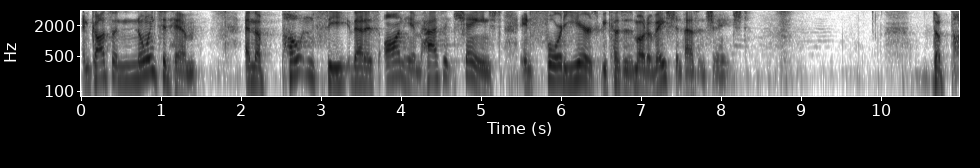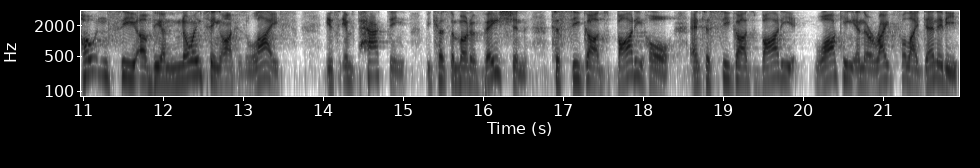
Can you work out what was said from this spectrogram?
And God's anointed him, and the potency that is on him hasn't changed in 40 years because his motivation hasn't changed. The potency of the anointing on his life is impacting because the motivation to see God's body whole and to see God's body walking in their rightful identity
